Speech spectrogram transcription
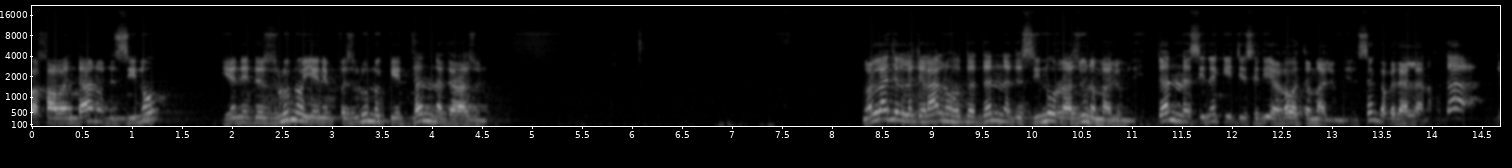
په خاوندانو د سینو یعنی د زلونو یعنی پزلونو کې دن نه درازونو نو الله جل جلاله د دن د سینو رازونه معلوم دي دن سینه کې چې سدي هغه ته معلوم دي څنګه بد الله نه خدا د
